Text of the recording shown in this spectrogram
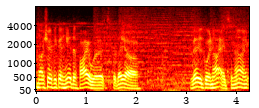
Not sure if you can hear the fireworks, but they are really going at it tonight.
